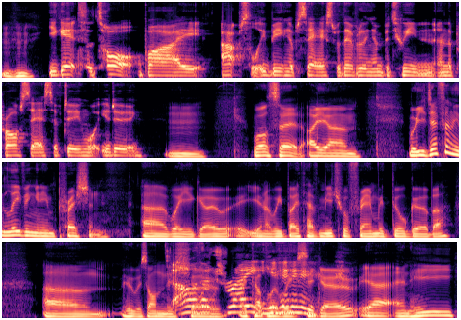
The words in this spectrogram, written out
Mm-hmm. You get to the top by absolutely being obsessed with everything in between and the process of doing what you're doing. Mm. Well said. I um, well, you're definitely leaving an impression uh, where you go. You know, we both have a mutual friend with Bill Gerber, um, who was on this oh, show right. a couple yeah. of weeks ago. Yeah, and he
